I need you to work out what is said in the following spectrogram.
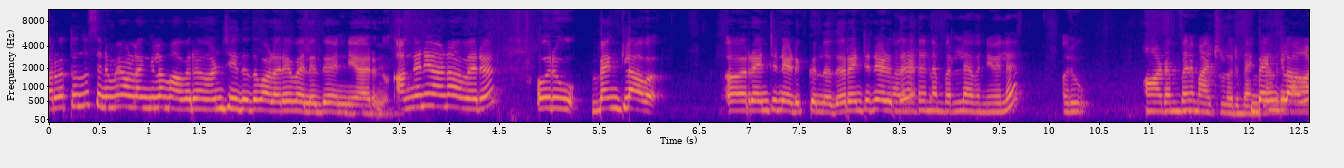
അറുപത്തൊന്ന് സിനിമയുള്ളെങ്കിലും അവർ ഏൺ ചെയ്തത് വളരെ വലുത് തന്നെയായിരുന്നു. അങ്ങനെയാണ് അവർ ഒരു ബംഗ്ലാവ് റെന്റിന് എടുക്കുന്നത്. റെന്റിന് എടുത്ത് നമ്പർ അവന്യൂൽ ഒരു ആഡംബരമായിട്ടുള്ള ഒരു ബംഗ്ലാവ്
